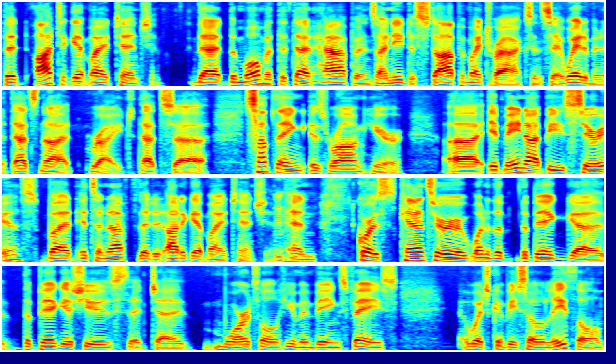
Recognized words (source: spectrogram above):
that ought to get my attention. That the moment that that happens, I need to stop in my tracks and say, wait a minute, that's not right. That's uh, something is wrong here. Uh, it may not be serious, but it's enough that it ought to get my attention. Mhm. And of course, cancer one of the the big uh, the big issues that uh, mortal human beings face, which can be so lethal.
